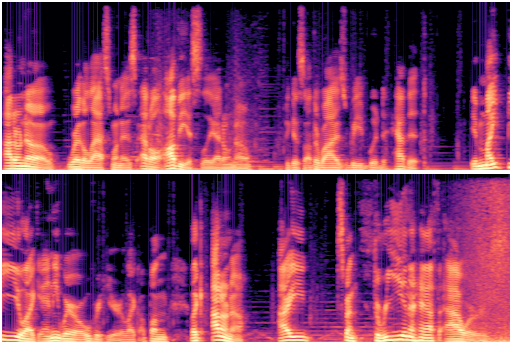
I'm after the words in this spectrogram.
I don't know where the last one is at all. Obviously, I don't know, because otherwise we would have it. It might be like anywhere over here, like up on, like, I don't know. I spent three and a half hours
